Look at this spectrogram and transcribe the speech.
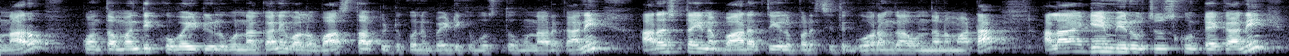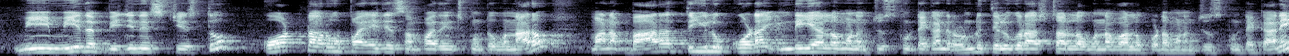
ఉన్నారు. కొంతమంది కువైటీలు ఉన్నా కానీ వాళ్ళు వాస్తా పెట్టుకొని బయటికి వస్తూ ఉన్నారు కానీ అరెస్ట్ అయిన భారతీయుల పరిస్థితి ఘోరంగా ఉందన్నమాట. అలాగే మీరు చూసుకుంటే కానీ మీ మీద బిజినెస్ చేస్తూ కోట్ల రూపాయలు అయితే సంపాదించుకుంటూ ఉన్నారు మన భారతీయులు కూడా ఇండియాలో మనం చూసుకుంటే కానీ రెండు తెలుగు రాష్ట్రాల్లో ఉన్న వాళ్ళు కూడా మనం చూసుకుంటే కానీ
